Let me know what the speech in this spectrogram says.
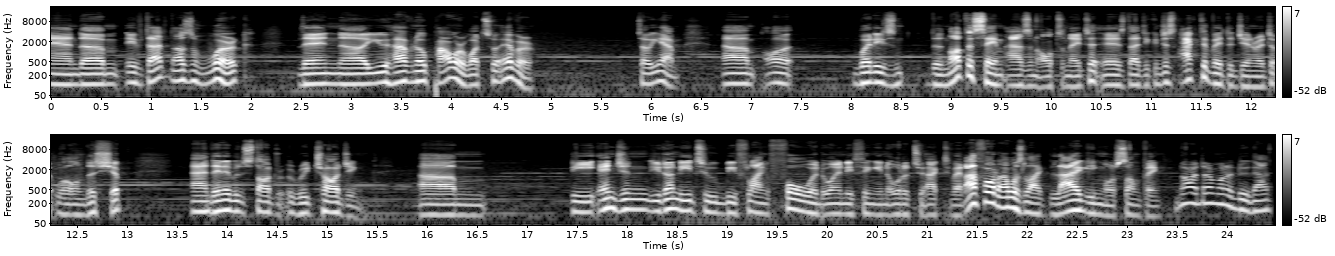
And um, if that doesn't work, then uh, you have no power whatsoever. So yeah, um, uh, what is the, not the same as an alternator is that you can just activate the generator, well, on this ship, and then it would start recharging. Um, the engine, you don't need to be flying forward or anything in order to activate. I thought I was like lagging or something. No, I don't want to do that.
